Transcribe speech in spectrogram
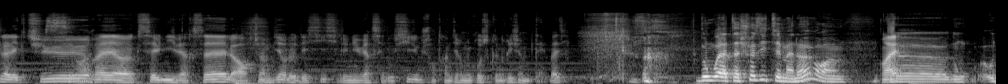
la C'est lecture et euh, que c'est universel. Alors tu vas me dire le D6 il est universel aussi, donc je suis en train de dire une grosse connerie, je me tais. Vas-y. Donc voilà, tu as choisi tes manœuvres. Ouais. Euh, donc, au-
